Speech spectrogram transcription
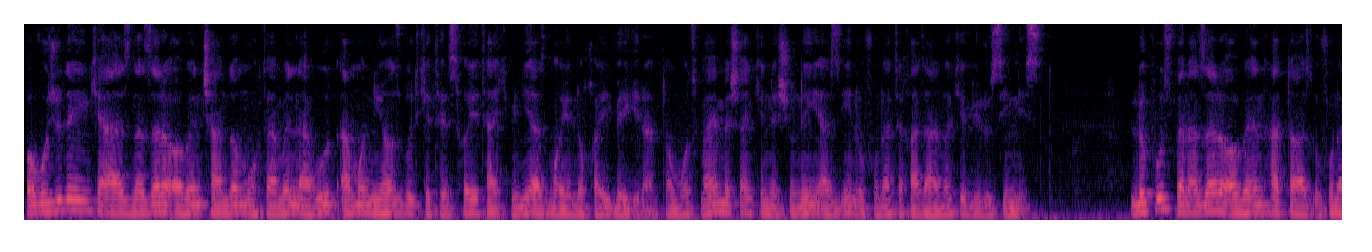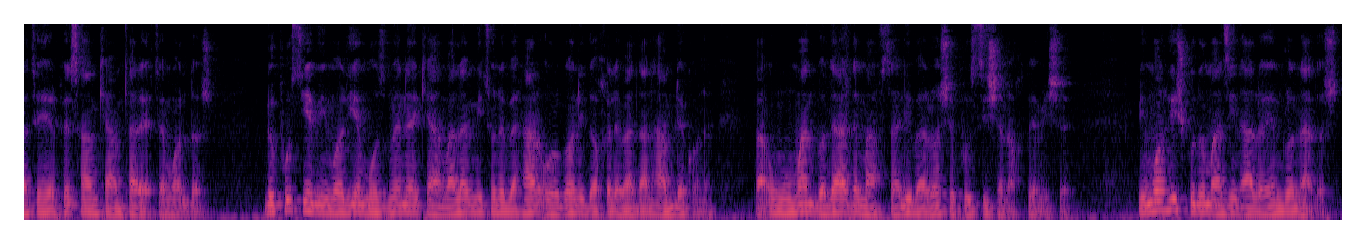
با وجود اینکه از نظر آبن چندان محتمل نبود اما نیاز بود که تست های تکمیلی از مایع نخایی بگیرن تا مطمئن بشن که نشونه ای از این عفونت خطرناک ویروسی نیست. لوپوس به نظر آبن حتی از عفونت هرپس هم کمتر احتمال داشت. لوپوس یه بیماری مزمنه که عملا می‌تونه به هر ارگانی داخل بدن حمله کنه و عموما با درد مفصلی و راش پوستی شناخته میشه. بیمار هیچ کدوم از این علائم رو نداشت.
